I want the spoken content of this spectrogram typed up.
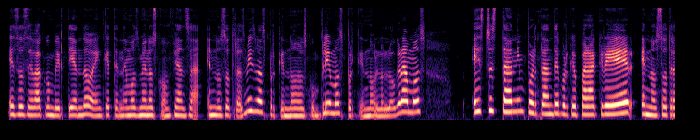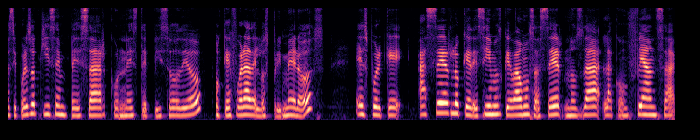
eso se va convirtiendo en que tenemos menos confianza en nosotras mismas porque no nos cumplimos, porque no lo logramos. Esto es tan importante porque para creer en nosotras, y por eso quise empezar con este episodio, o que fuera de los primeros, es porque hacer lo que decimos que vamos a hacer nos da la confianza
